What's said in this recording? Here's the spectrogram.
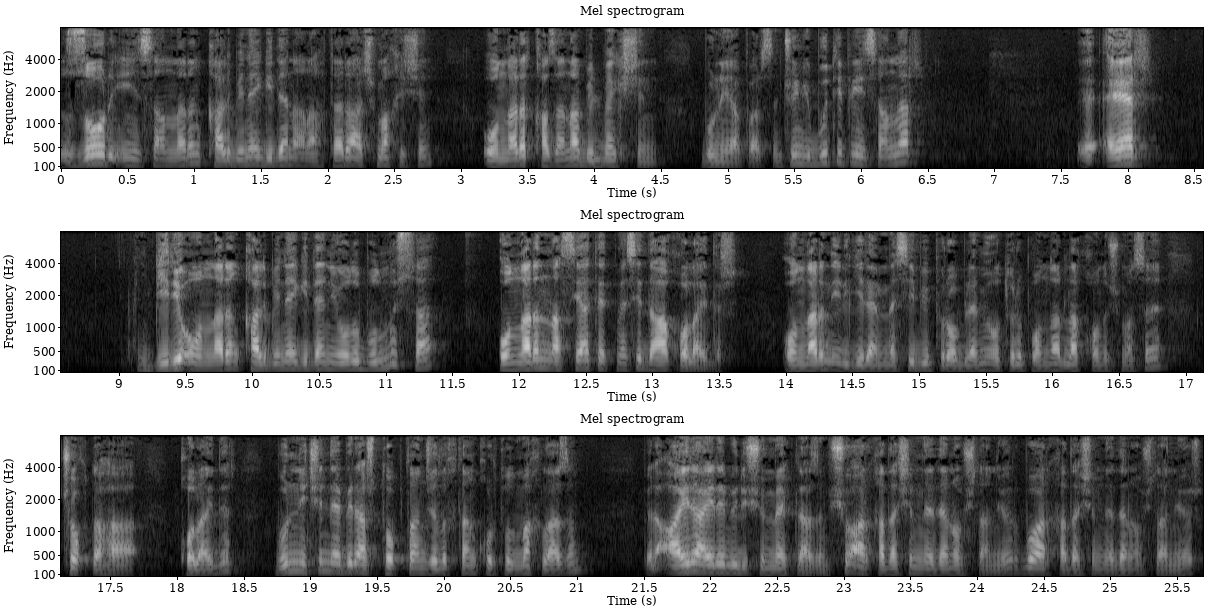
Zor insanların kalbine giden anahtarı açmak için, onları kazanabilmek için bunu yaparsın. Çünkü bu tip insanlar e, eğer biri onların kalbine giden yolu bulmuşsa onların nasihat etmesi daha kolaydır. Onların ilgilenmesi, bir problemi oturup onlarla konuşması çok daha kolaydır. Bunun için de biraz toptancılıktan kurtulmak lazım. Böyle ayrı ayrı bir düşünmek lazım. Şu arkadaşım neden hoşlanıyor, bu arkadaşım neden hoşlanıyor,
